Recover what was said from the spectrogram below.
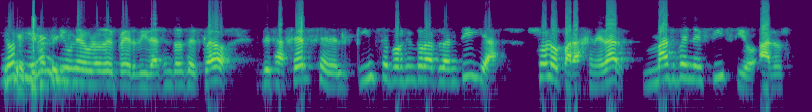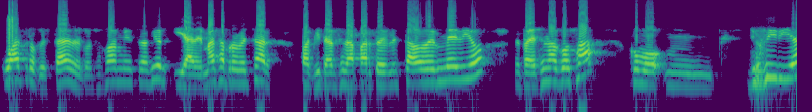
no tienen ni un euro de pérdidas, entonces, claro, deshacerse del 15% de la plantilla solo para generar más beneficio a los cuatro que están en el Consejo de Administración y además aprovechar para quitarse la parte del Estado de en medio, me parece una cosa como mm, yo diría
